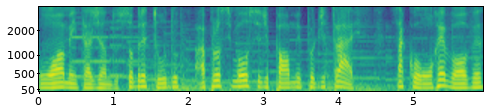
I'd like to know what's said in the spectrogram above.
Um homem trajando sobretudo aproximou-se de Palme por detrás, sacou um revólver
